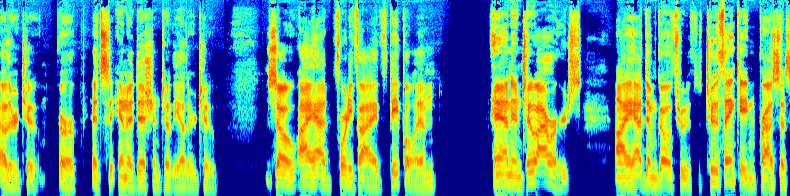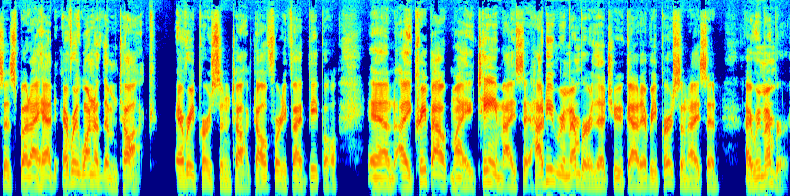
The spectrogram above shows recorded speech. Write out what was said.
other two, or it's in addition to the other two. So I had 45 people in, and in two hours, I had them go through two thinking processes, but I had every one of them talk Every person talked, all 45 people. And I creep out my team. I said, How do you remember that you got every person? I said, I remember.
